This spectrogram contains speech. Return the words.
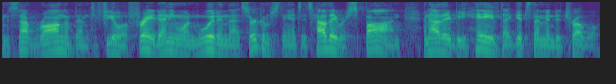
And it's not wrong of them to feel afraid. Anyone would in that circumstance. It's how they respond and how they behave that gets them into trouble.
